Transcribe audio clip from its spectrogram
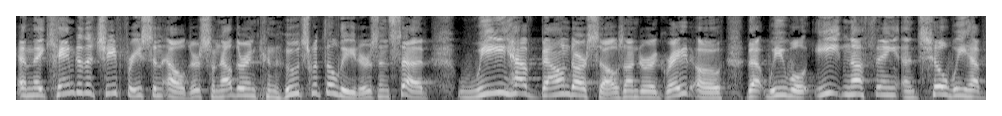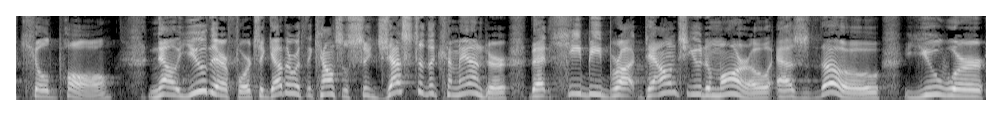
and they came to the chief priests and elders, so now they're in cahoots with the leaders, and said, We have bound ourselves under a great oath that we will eat nothing until we have killed Paul. Now you therefore, together with the council, suggest to the commander that he be brought down to you tomorrow as though you were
